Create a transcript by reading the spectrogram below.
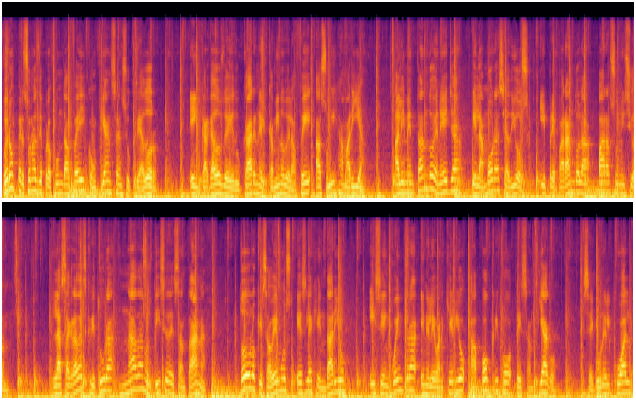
fueron personas de profunda fe y confianza en su Creador, encargados de educar en el camino de la fe a su hija María alimentando en ella el amor hacia Dios y preparándola para su misión. La Sagrada Escritura nada nos dice de Santa Ana. Todo lo que sabemos es legendario y se encuentra en el Evangelio apócrifo de Santiago, según el cual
